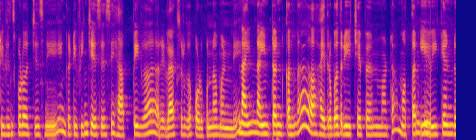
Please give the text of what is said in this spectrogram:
టిఫిన్స్ కూడా వచ్చేసినాయి. ఇంకా టిఫిన్ చేసేసి హ్యాపీగా రిలాక్స్డ్గా పడుకున్నామండి. నైన్ నైన్ టెన్ కల్లా హైదరాబాద్ రీచ్ అయిపోయాం అనమాట మొత్తానికి ఈ వీకెండ్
